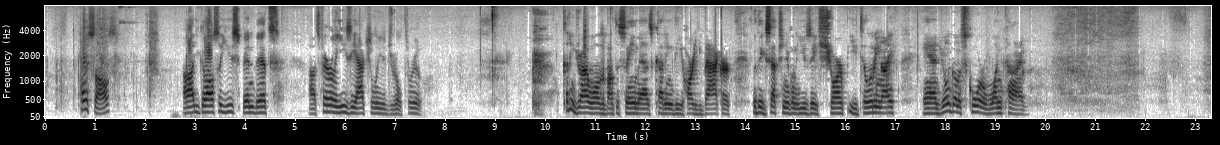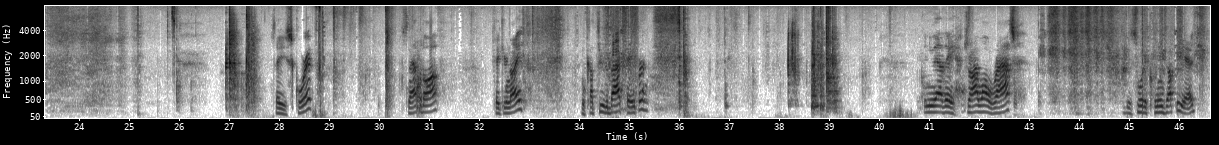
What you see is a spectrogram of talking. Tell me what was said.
hole saws. Uh, you can also use spin bits uh, it's fairly easy actually to drill through. cutting drywall is about the same as cutting the HardieBacker with the exception you're going to use a sharp utility knife and you're only going to score one time. So you score it, snap it off, take your knife, and cut through the back paper. Then you have a drywall rasp. This sort of cleans up the edge.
